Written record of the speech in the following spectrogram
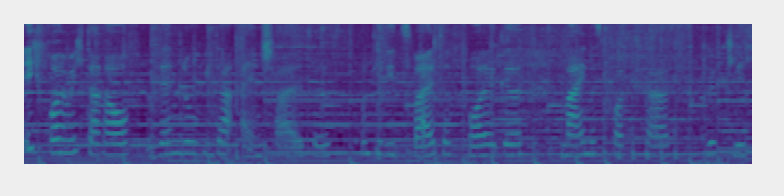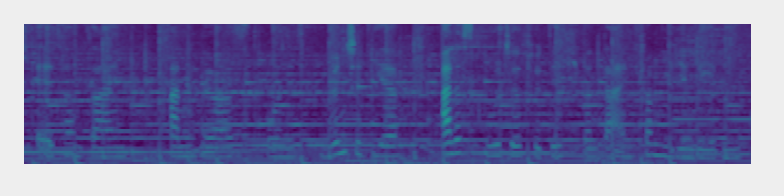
Ich freue mich darauf, wenn du wieder einschaltest und dir die zweite Folge meines Podcasts Glücklich Elternsein anhörst und wünsche dir alles Gute für dich und dein Familienleben.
